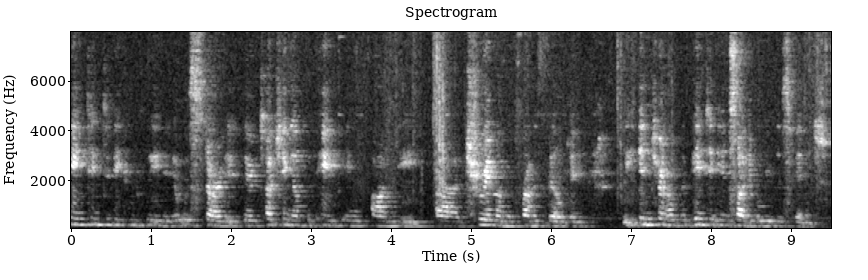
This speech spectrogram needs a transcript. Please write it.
painting to be completed. It was started, they're touching up the painting on the, uh, trim on the front of the building. The internal, the painting inside, I believe, is finished.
